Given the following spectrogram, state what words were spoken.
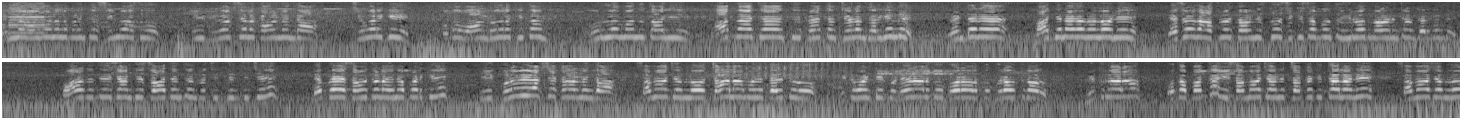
ఎన్నో అవమానాలు గురించి శ్రీనివాసు ఈ వివక్షల కారణంగా చివరికి ఒక వారం రోజుల క్రితం గురుల మందు తాగి ఆత్మహత్యానికి ప్రయత్నం చేయడం జరిగింది. వెంటనే భాగ్యనగరంలోని యశోద హాస్పిటల్ తరలిస్తూ చికిత్స పొందుతూ ఈ రోజు మరణించడం జరిగింది. భారతదేశానికి స్వాతంత్ర్యం ప్రసిద్ధించి డెబ్బై సంవత్సరాలు అయినప్పటికీ ఈ కుల వివక్ష కారణంగా సమాజంలో చాలా మంది దళితులు ఇటువంటి నేరాలకు ఘోరాలకు గురవుతున్నారు. మిత్రులారా ఒక పక్క ఈ సమాజాన్ని చక్కదిద్దాలని సమాజంలో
